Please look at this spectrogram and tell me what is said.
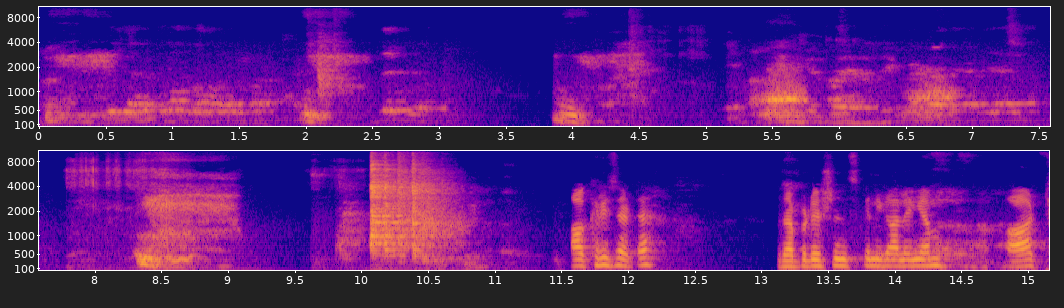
आखिरी सेट है। रेपिटेशन के निकालेंगे हम। आठ।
